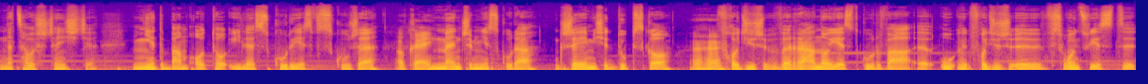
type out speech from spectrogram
na całe szczęście, nie dbam o to, ile skóry jest w skórze. Okej. Męczy mnie skóra, grzeje mi się dupsko. Aha. Wchodzisz w rano jest kurwa, e, u, wchodzisz e, w słońcu jest e,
